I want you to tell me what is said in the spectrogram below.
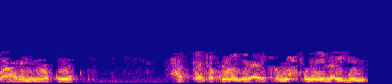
وعدم العقوق حتى تكون بذلك محسنا إليهم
